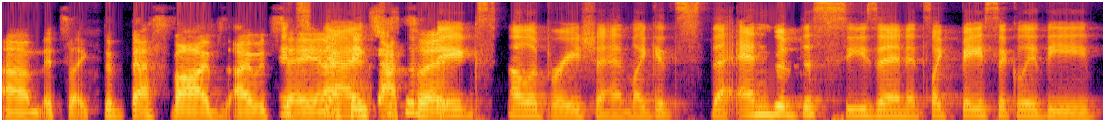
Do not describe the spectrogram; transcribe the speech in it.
Um, it's like the best vibes I would say, It's- and I think that's a what. big celebration. Like it's the end of the season. It's like basically the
